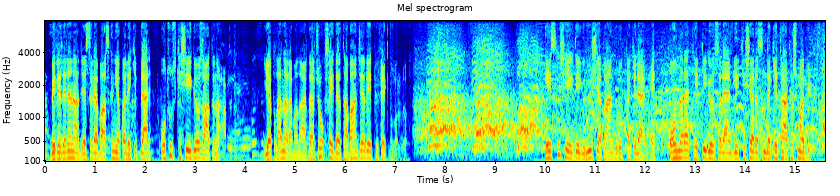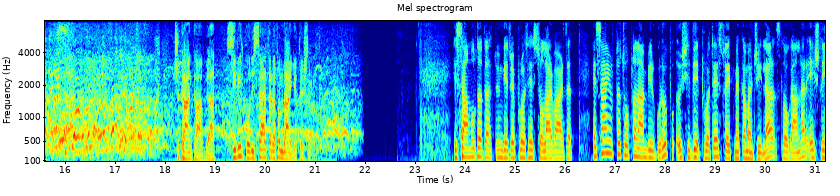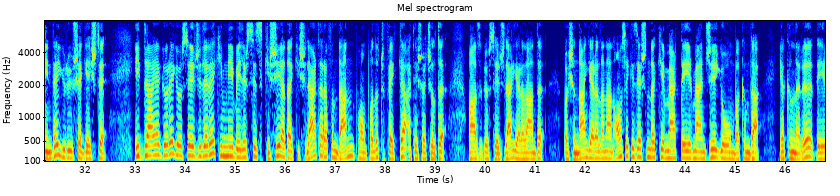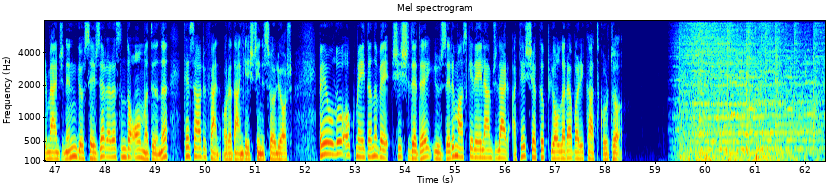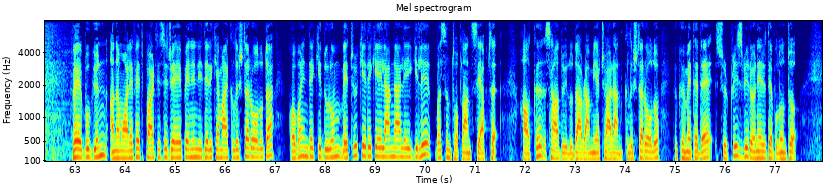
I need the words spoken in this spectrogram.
Belirlenen adreslere baskın yapan ekipler 30 kişiyi gözaltına aldı. Yapılan aramalarda çok sayıda tabanca ve tüfek bulundu. Eskişehir'de yürüyüş yapan gruptakilerle onlara tepki gösteren bir kişi arasındaki tartışma büyüdü. Çıkan kavga sivil polisler tarafından yatıştırıldı. İstanbul'da da dün gece protestolar vardı. Esenyurt'ta toplanan bir grup IŞİD'i protesto etmek amacıyla sloganlar eşliğinde yürüyüşe geçti. İddiaya göre göstericilere kimliği belirsiz kişi ya da kişiler tarafından pompalı tüfekle ateş açıldı. Bazı göstericiler yaralandı. Başından yaralanan 18 yaşındaki Mert Değirmenci yoğun bakımda. Yakınları değirmencinin göstericiler arasında olmadığını tesadüfen oradan geçtiğini söylüyor. Beyoğlu Ok Meydanı ve Şişli'de de yüzleri maskeli eylemciler ateş yakıp yollara barikat kurdu. Ve bugün ana muhalefet partisi CHP'nin lideri Kemal Kılıçdaroğlu da Kobani'deki durum ve Türkiye'deki eylemlerle ilgili basın toplantısı yaptı. Halkı sağduyulu davranmaya çağıran Kılıçdaroğlu hükümete de sürpriz bir öneride bulundu.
